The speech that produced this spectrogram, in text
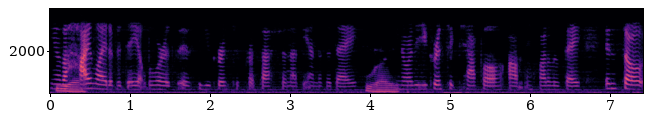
You know, the Yes. highlight of the day at Lourdes is the Eucharistic procession at the end of the day. Right. You know, or the Eucharistic chapel um, in Guadalupe, and so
